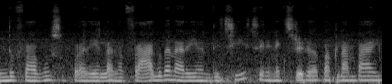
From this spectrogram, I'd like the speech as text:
இந்த ஃப்ராகும் சூப்பராக எல்லாம் ஃப்ராக் தான் நிறைய வந்துச்சு. சரி நெக்ஸ்ட் வீடியோ பார்க்கலாம். பாய்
